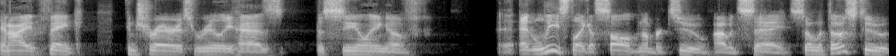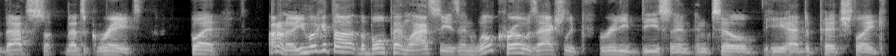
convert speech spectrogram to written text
And I think Contreras really has the ceiling of at least like a solid number two, I would say. So with those two, that's that's great. But I don't know. You look at the the bullpen last season. Will Crowe was actually pretty decent until he had to pitch like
